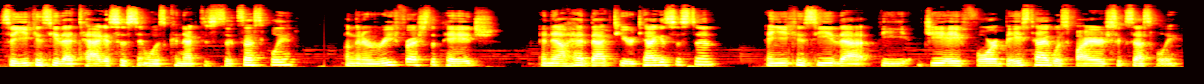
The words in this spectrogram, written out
So you can see that Tag Assistant was connected successfully. I'm going to refresh the page and now head back to your Tag Assistant and you can see that the GA4 base tag was fired successfully.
